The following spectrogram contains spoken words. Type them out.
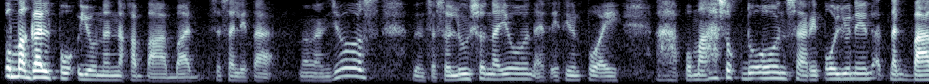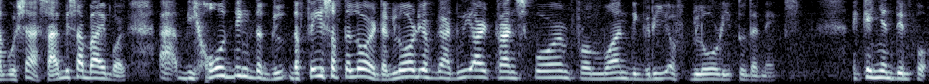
tumagal po yun na nakababad sa salita ng Diyos, doon sa solution na yun, at ito yun po ay ah, pumasok doon sa repolyo na yun at nagbago siya. Sabi sa Bible, ah, beholding the, the face of the Lord, the glory of God, we are transformed from one degree of glory to the next. Ay ganyan din po.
